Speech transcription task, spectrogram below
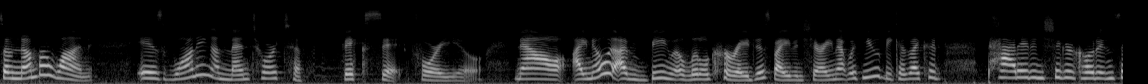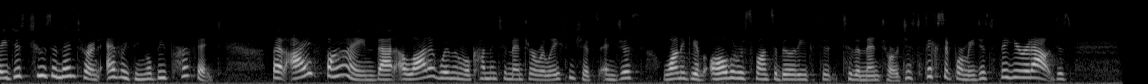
So, number one is wanting a mentor to fix it for you. Now, I know I'm being a little courageous by even sharing that with you because I could pat it and sugarcoat it and say, just choose a mentor and everything will be perfect. But I find that a lot of women will come into mentor relationships and just want to give all the responsibility to, to, the mentor. Just fix it for me. Just figure it out. Just,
